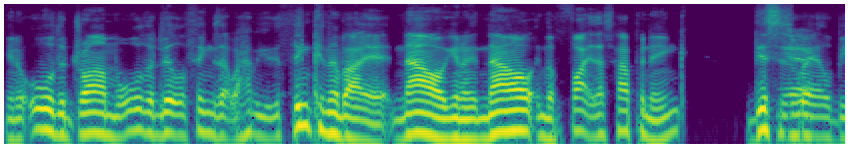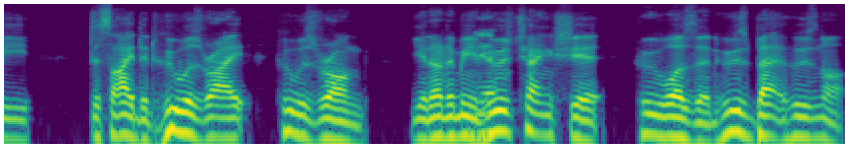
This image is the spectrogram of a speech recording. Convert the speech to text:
you know, all the drama, all the little things that were happening, you're thinking about it. Now, you know, now in the fight that's happening, this is Yeah. where it'll be decided who was right, who was wrong. You know what I mean? Yeah. Who was chatting shit, who wasn't, who's better, who's not.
